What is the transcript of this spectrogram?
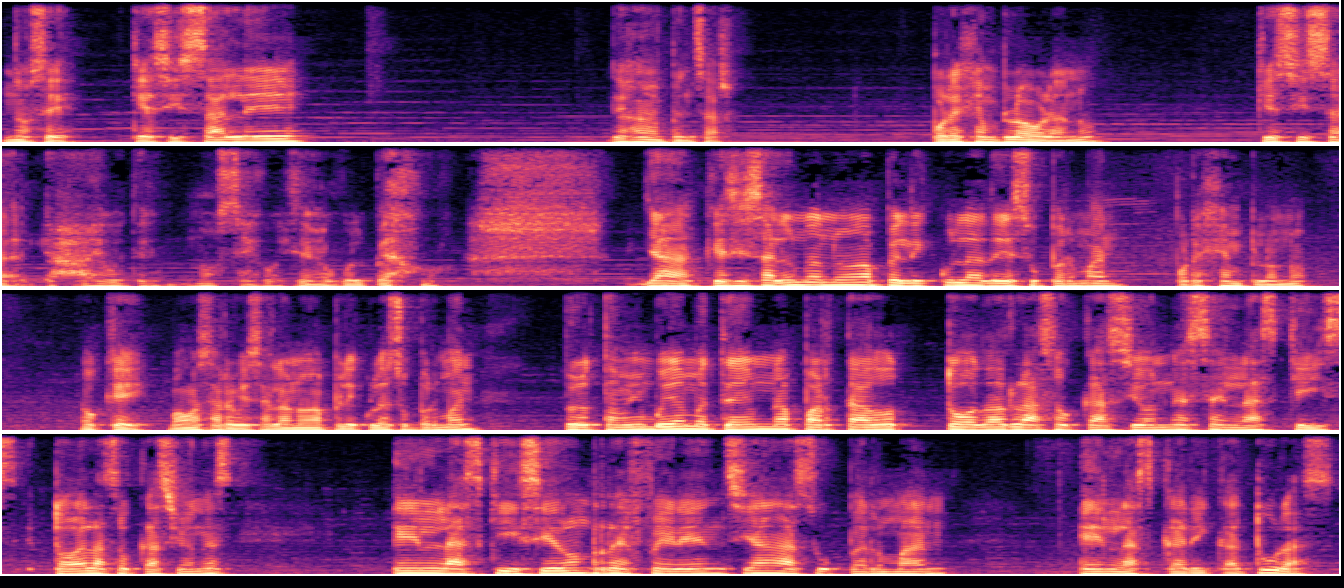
no sé, que si sale, déjame pensar, por ejemplo ahora, ¿no? Que si sale, no sé, se me fue el pedo. ya, que si sale una nueva película de Superman, por ejemplo, ¿no? Ok, vamos a revisar la nueva película de Superman pero también voy a meter en un apartado todas las ocasiones en las que todas las ocasiones en las que hicieron referencia a Superman en las caricaturas.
